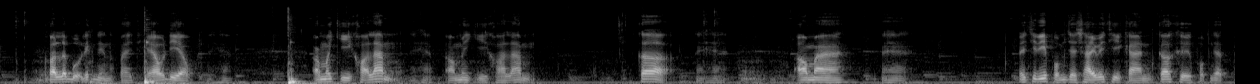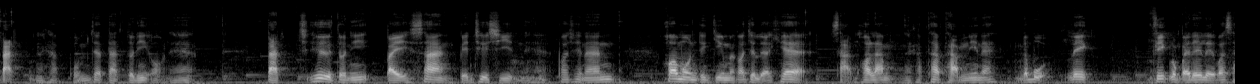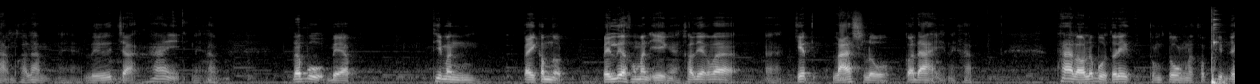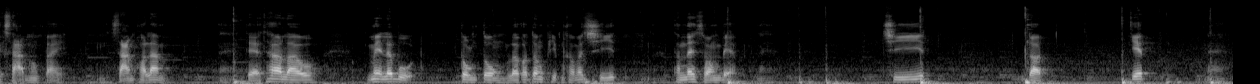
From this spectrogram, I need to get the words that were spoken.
ก็ระบุเลขหนึ่งลงไปแถวเดียวนะครับ เอามากี่คอลัมน์นะครับ เอามากี่คอลัมน์ ก็นะฮะเอามานะฮะ ในที่นี้ผมจะใช้วิธีการก็คือผมจะตัดนะครับ ผมจะตัดตัวนี้ออกนะฮะ ตัดชื่อตัวนี้ไปสร้างเป็นชื่อชีตนะฮะ เพราะฉะนั้นข้อมูลจริงๆ มันก็จะเหลือแค่ 3 คอลัมน์นะครับ ถ้าทำนี้นะ ระบุเลขฟิกลงไปได้เลยว่า 3 คอลัมน์นะฮะ หรือจะให้นะครับ ระบุแบบที่มันไปกำหนดไปเลือกของมันเองเขาเรียกว่า get last row ก็ได้นะครับ ถ้าเราระบุตัวเลขตรงๆ แล้วก็พิมพ์เลข3ลงไป 3 คอลัมน์ แต่ถ้าเราไม่ระบุตรงๆ เราก็ต้องพิมพ์คำว่า sheet ทำได้ 2 แบบนะ sheet dot get นะ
